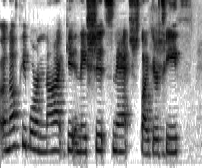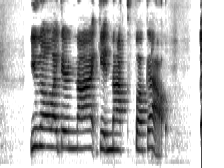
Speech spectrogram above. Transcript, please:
enough people are not getting their shit snatched like their teeth. You know, like they're not getting knocked the fuck out.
